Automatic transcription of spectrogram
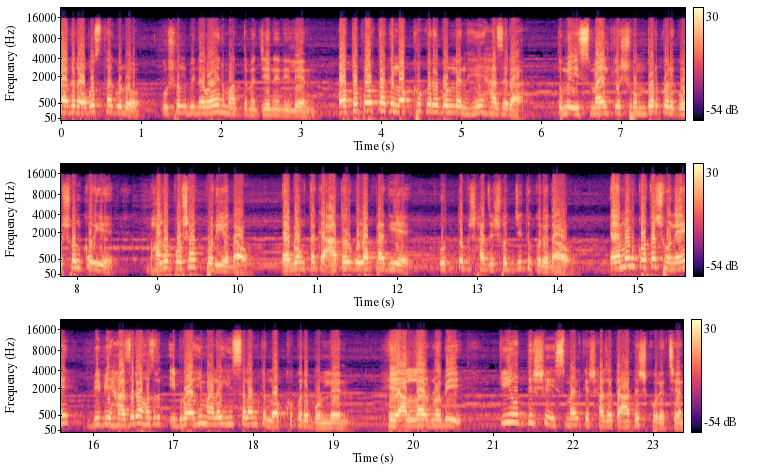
তাদের অবস্থাগুলো কুশল বিনিময়ের মাধ্যমে জেনে নিলেন। অতপর তাকে লক্ষ্য করে বললেন, হে হাজেরা, তুমি ইসমাইলকে সুন্দর করে গোসল করিয়ে ভালো পোশাক পরিয়ে দাও এবং তাকে আতর গোলাপ লাগিয়ে উত্তম সাজে সজ্জিত করে দাও। এমন কথা শুনে বিবি হাজরা হজরত ইব্রাহিম আলাইহিসাল্লামকে লক্ষ্য করে বললেন, হে আল্লাহর নবী, কি উদ্দেশ্যে ইসমাইলকে সাজাতে আদেশ করেছেন?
